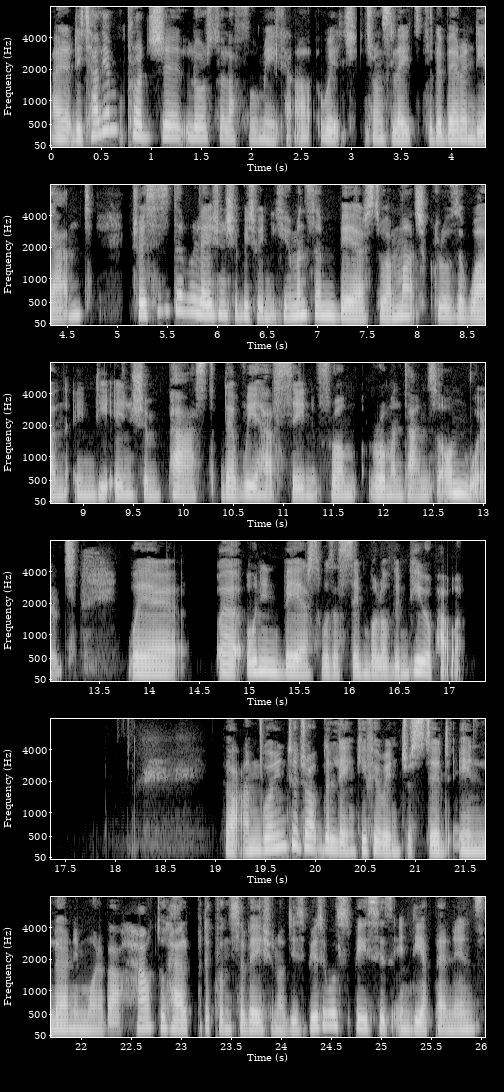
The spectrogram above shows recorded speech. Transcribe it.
Uh, the Italian project L'orso la formica, which translates to the bear and the ant, traces the relationship between humans and bears to a much closer one in the ancient past that we have seen from Roman times onwards, where uh, owning bears was a symbol of imperial power. So I'm going to drop the link if you're interested in learning more about how to help the conservation of these beautiful species in the Apennines,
